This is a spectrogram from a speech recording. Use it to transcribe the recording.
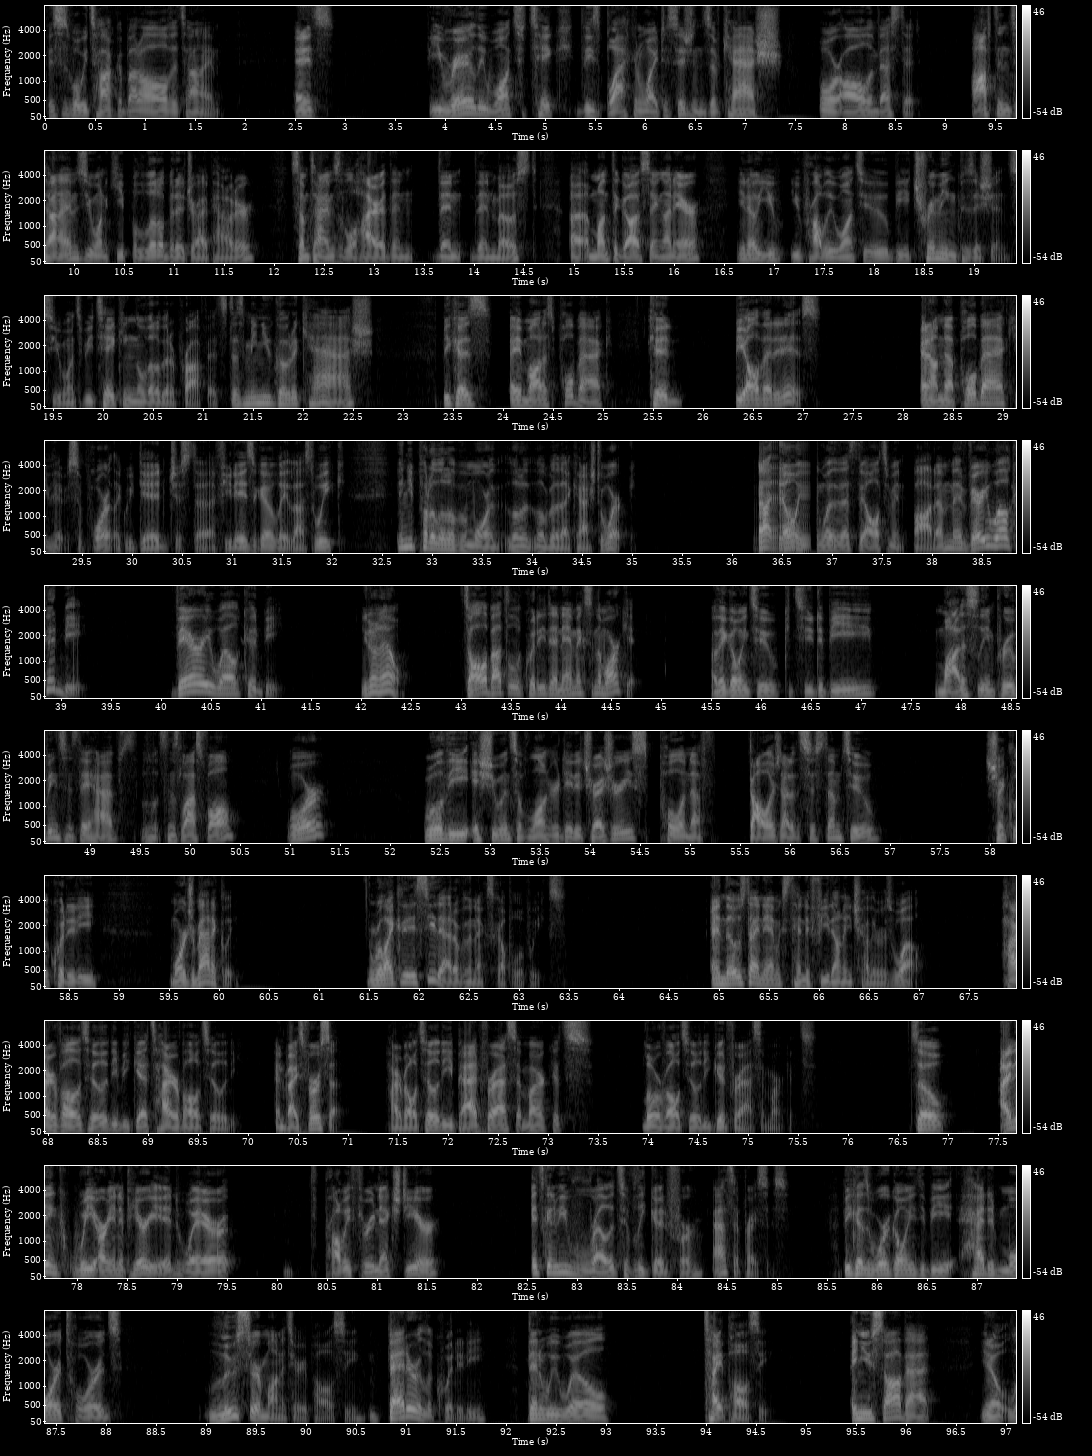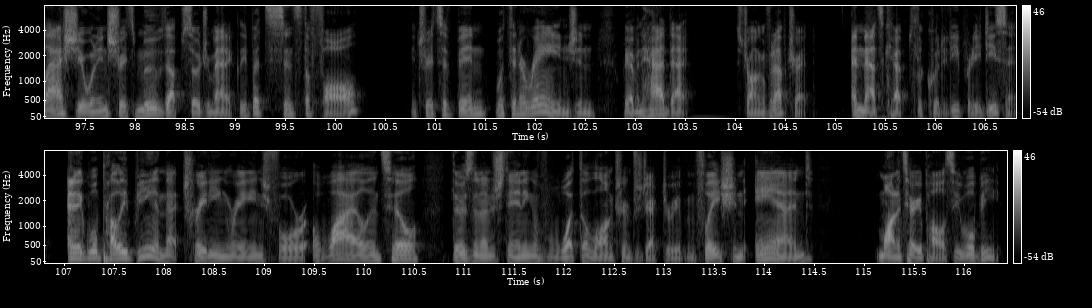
This is what we talk about all the time, and it's you rarely want to take these black and white decisions of cash or all invested. Oftentimes, you want to keep a little bit of dry powder, sometimes a little higher than than than most. Uh, a month ago, I was saying on air, you know, you you probably want to be trimming positions. You want to be taking a little bit of profits. Doesn't mean you go to cash, because a modest pullback could be all that it is. And on that pullback, you hit support like we did just a, a few days ago, late last week, and you put a little bit more, a little, little bit of that cash to work not knowing whether that's the ultimate bottom. It very well could be. Very well could be. You don't know. It's all about the liquidity dynamics in the market. Are they going to continue to be modestly improving since they have since last fall? Or will the issuance of longer dated treasuries pull enough dollars out of the system to shrink liquidity more dramatically? We're likely to see that over the next couple of weeks. And those dynamics tend to feed on each other as well. Higher volatility begets higher volatility, and vice versa. Higher volatility, bad for asset markets, lower volatility, good for asset markets. So I think we are in a period where probably through next year, it's going to be relatively good for asset prices because we're going to be headed more towards looser monetary policy, better liquidity than we will tight policy. And you saw that, you know, last year when interest rates moved up so dramatically, but since the fall, interest rates have been within a range and we haven't had that strong of an uptrend. And that's kept liquidity pretty decent. And it will probably be in that trading range for a while until there's an understanding of what the long term trajectory of inflation and monetary policy will be.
